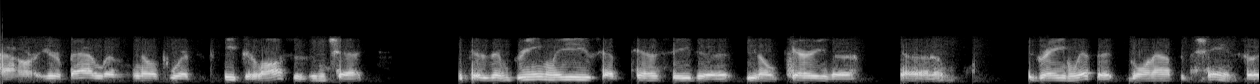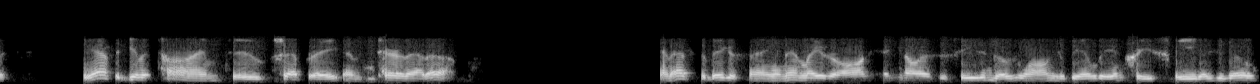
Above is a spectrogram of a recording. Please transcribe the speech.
power. You're battling you know to keep your losses in check because them green leaves have a tendency to you know carry the uh, the grain with it going out the machine. So you have to give it time to separate and tear that up. And that's the biggest thing. And then later on, you know, as the season goes along, you'll be able to increase speed as you go.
